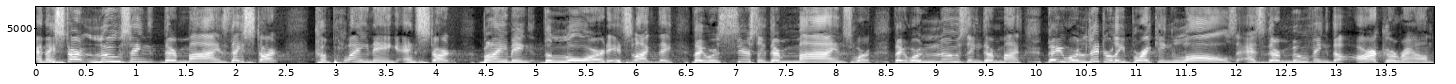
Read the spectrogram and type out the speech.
And they start losing their minds. They start complaining and start blaming the Lord. It's like they, they were seriously, their minds were, they were losing their minds. They were literally breaking laws as they're moving the ark around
